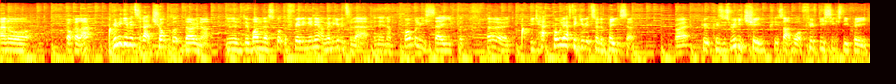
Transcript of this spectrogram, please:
and or chocolate. I'm going to give it to that chocolate donut, you know, the one that's got the filling in it. I'm going to give it to that. And then I'll probably say for third, you'd ha- probably have to give it to the pizza. Right, because it's really cheap. It's like what 50, 60p,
